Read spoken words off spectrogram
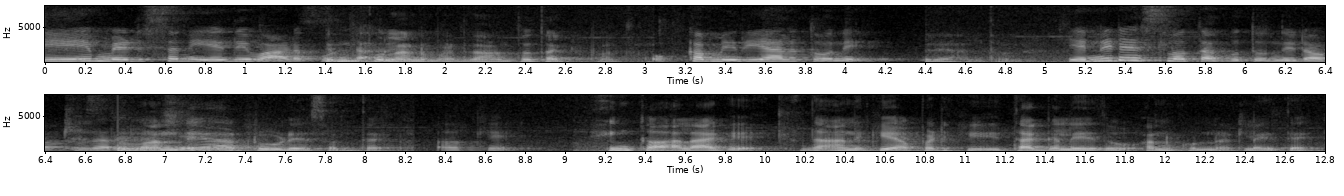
ఏ మెడిసిన్ ఏది వాడకుండా సింపుల్ అన్నమాట దాంతో తగ్గిపోతుంది. ఒక్క మిరియాలతోనే. మిరియాలతో ఎన్ని డేస్లో తగ్గుతుంది డాక్టర్ గారు? One day or two days అంతే. ఓకే. ఇంకా అలాగే దానికి అప్పటికి తగ్గలేదు అనుకున్నట్లయితే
